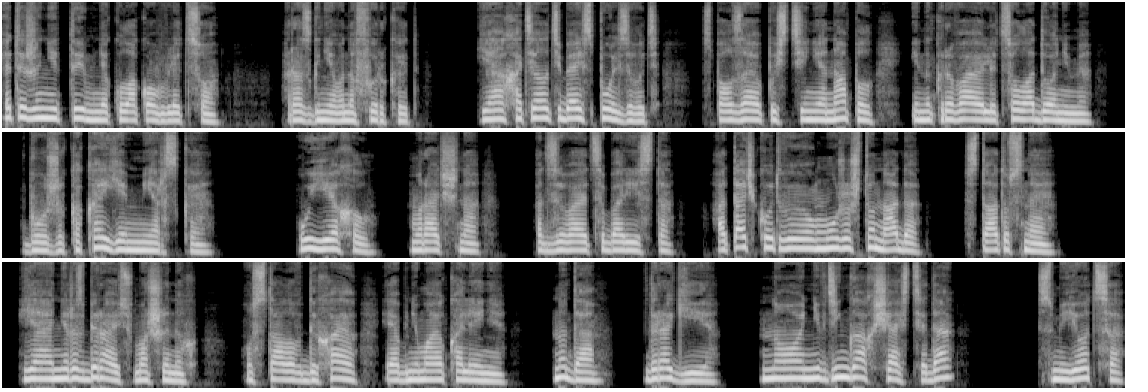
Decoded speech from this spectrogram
Это же не ты мне кулаком в лицо. Разгневанно фыркает. Я хотела тебя использовать. Сползаю по стене на пол и накрываю лицо ладонями. Боже, какая я мерзкая. Уехал, мрачно отзывается бариста. А тачка у твоего мужа что надо? Статусная. Я не разбираюсь в машинах. Устало вдыхаю и обнимаю колени. Ну да, дорогие. Но не в деньгах счастье, да? Смеется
